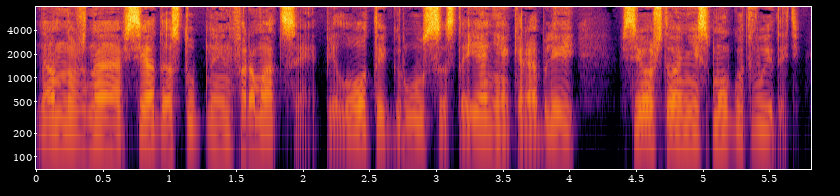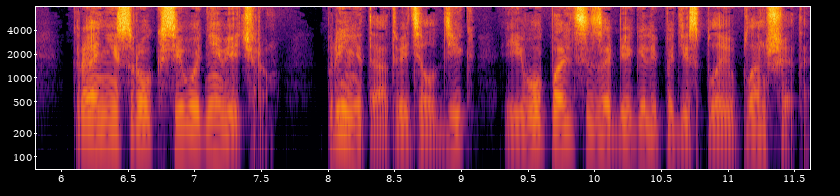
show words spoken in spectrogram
Нам нужна вся доступная информация: пилоты, груз, состояние кораблей, все, что они смогут выдать. Крайний срок сегодня вечером. Принято, ответил Дик, и его пальцы забегали по дисплею планшета.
